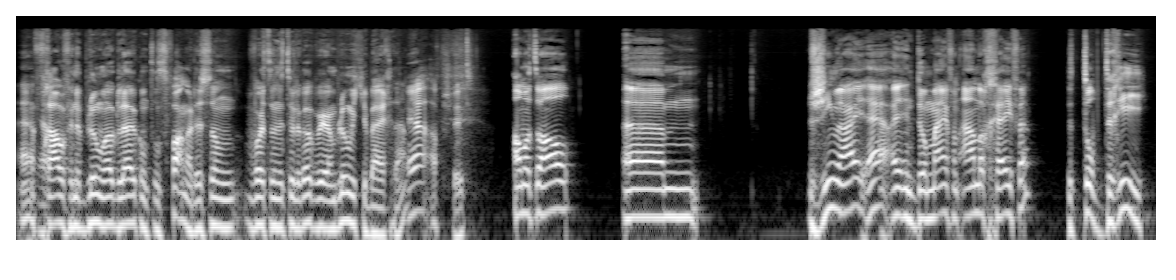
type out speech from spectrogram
Vrouwen vinden bloemen ook leuk om te ontvangen. Dus dan wordt er natuurlijk ook weer een bloemetje bij gedaan. Ja, absoluut. Al met al ehm, zien wij hè, in het domein van aandacht geven. De top drie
